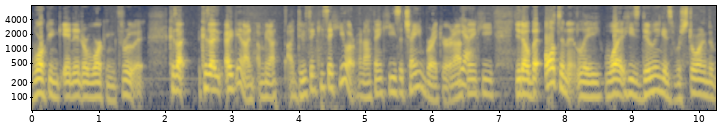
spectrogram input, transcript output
working in it or working through it. Because I because I again I, I mean I, I do think he's a healer and I think he's a chain breaker and I Yeah. think he you know but ultimately what he's doing is restoring the,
